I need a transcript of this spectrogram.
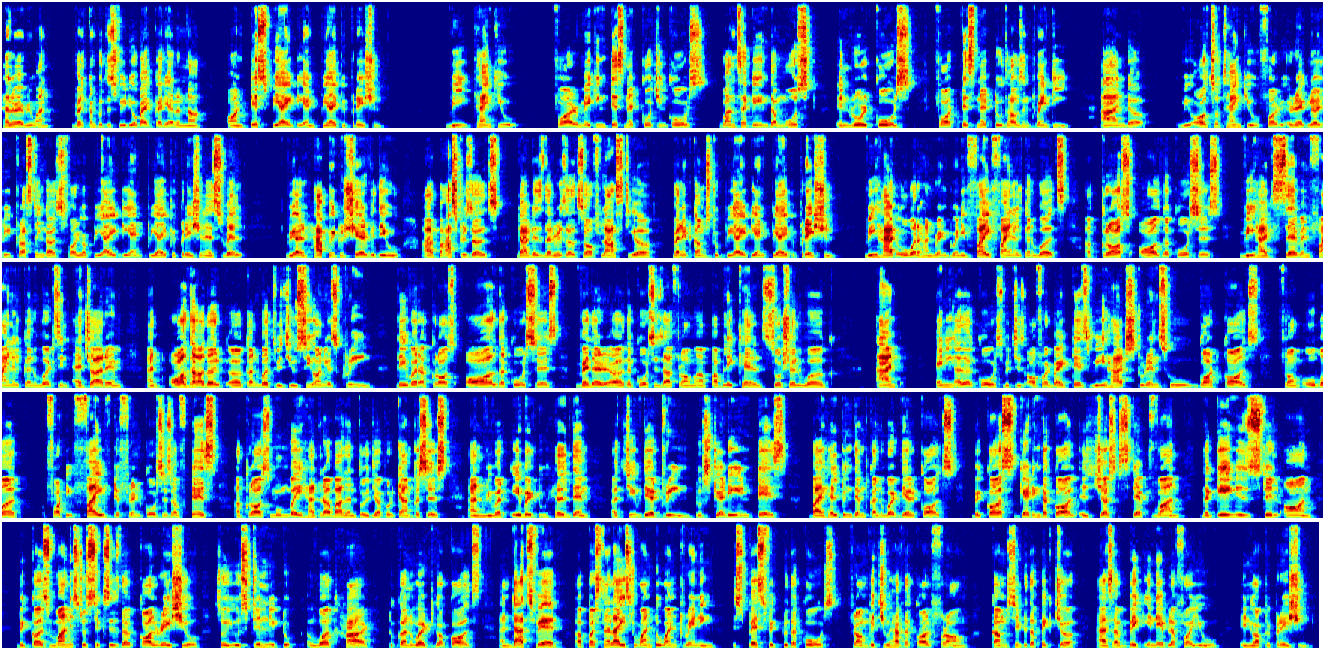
Hello everyone, welcome to this video by Career Anna on TISS PIT and PI preparation. We thank you for making TISSNET coaching course once again the most enrolled course for TISSNET 2020 and uh, we also thank you for regularly trusting us for your PIT and PI preparation as well. We are happy to share with you our past results that is the results of last year when it comes to PIT and PI preparation we had over 125 final converts across all the courses. We had 7 final converts in HRM and all the other uh, converts which you see on your screen, they were across all the courses, whether uh, the courses are from uh, public health, social work, and any other course which is offered by TISS. We had students who got calls from over 45 different courses of TISS across Mumbai, Hyderabad, and Tuljapur campuses and we were able to help them achieve their dream to study in TISS by helping them convert their calls. Because getting the call is just step one, the game is still on because 1 is to 6 is the call ratio. So you still need to work hard to convert your calls. And that's where a personalized one to one training specific to the course from which you have the call from comes into the picture as a big enabler for you in your preparation.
